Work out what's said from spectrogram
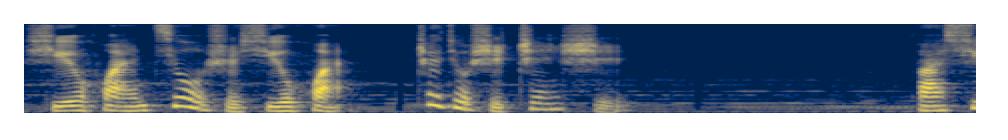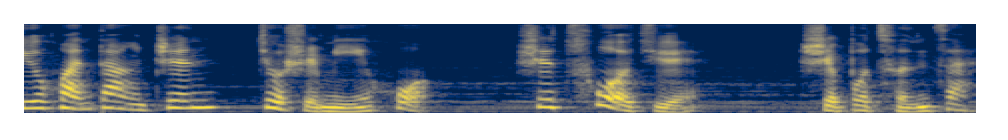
虚幻就是虚幻，这就是真实。把虚幻当真就是迷惑，是错觉，是不存在。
